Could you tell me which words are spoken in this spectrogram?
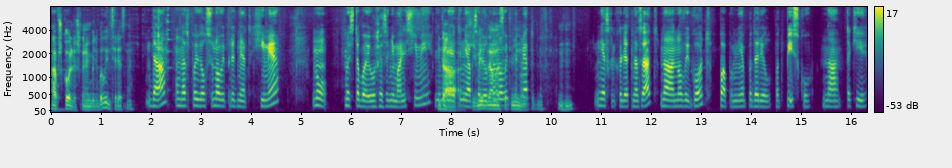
А в школе что-нибудь было интересное? Да, у нас появился новый предмет химия. Ну, мы с тобой уже занимались химией. Для меня это не абсолютно новый не новый предмет. предмет. Мгм. Несколько лет назад на Новый год папа мне подарил подписку на такие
